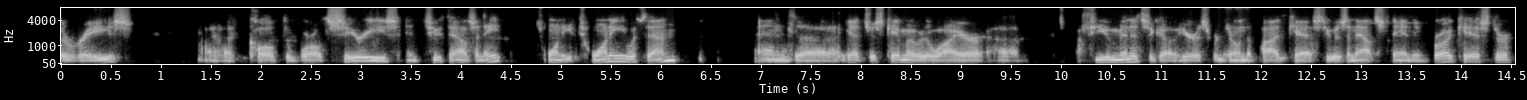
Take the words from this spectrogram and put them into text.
the Rays, uh, called the World Series in 2008, 2020 with them. And uh, yeah, just came over the wire uh, a few minutes ago here as we're doing the podcast. He was an outstanding broadcaster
